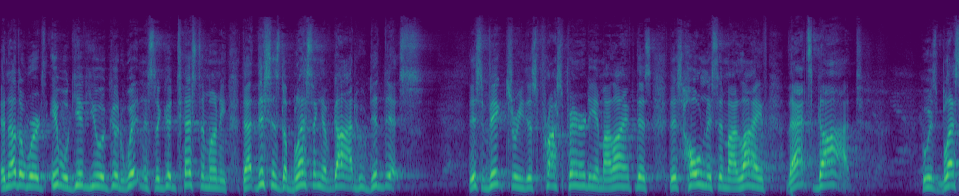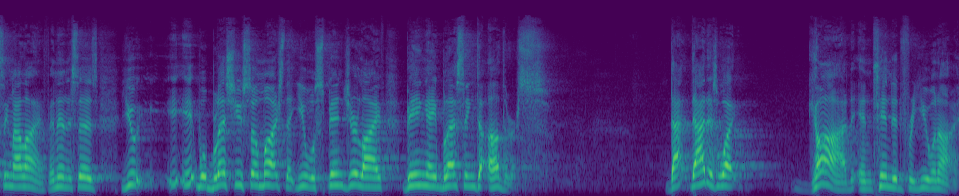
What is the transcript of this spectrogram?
In other words, it will give you a good witness, a good testimony that this is the blessing of God who did this. This victory, this prosperity in my life, this, this wholeness in my life, that's God who is blessing my life. And then it says, you, it will bless you so much that you will spend your life being a blessing to others. That, that is what God intended for you and I.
